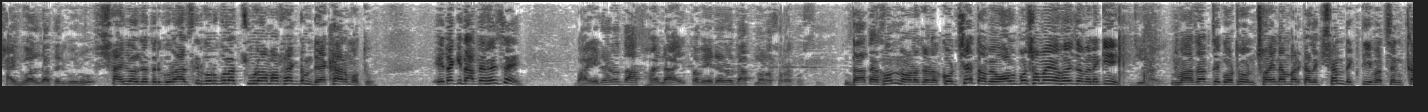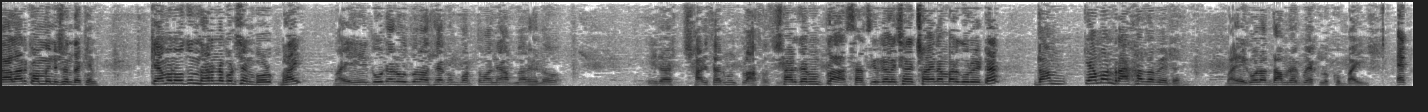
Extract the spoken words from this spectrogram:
শাহিওয়াল জাতের গরু। শাহিওয়াল জাতের গরু। আজকের গরুগুলা চূড়া মাথা একদম দেখার মতো। এটা কি দাঁতে হয়েছে? ভাই এটারও দাঁত হয় নাই তবে এটারও দাঁত নড়াচড়া করছি। দাঁত এখন নড়াচড়া করছে তবে অল্প সময়ে হয়ে যাবে নাকি? জি ভাই। মাজার যে গঠন ছয় নাম্বার কালেকশন দেখতেই পাচ্ছেন কালার কম্বিনেশন দেখেন। কেমন ওজন ধারণা করছেন ভাই? ভাই এই গোটার ওজন আছে এখন বর্তমানে আপনার হলো এটা সাড়ে চার মন প্লাস আছে। সাড়ে চার মন প্লাস আজকের কালেকশনে ছয় নাম্বার গরু এটা। দাম কেমন রাখা যাবে এটা? ভাই এই গোটার দাম রাখবে এক লক্ষ বাইশ। এক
